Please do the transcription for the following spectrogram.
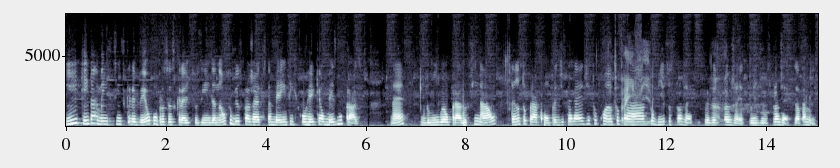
E quem também se inscreveu, comprou seus créditos e ainda não subiu os projetos também tem que correr, que é o mesmo prazo, né? No domingo é o prazo final, tanto para a compra de crédito quanto para subir os seus projetos, escrever Ah, os projetos, o envio dos projetos, exatamente.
